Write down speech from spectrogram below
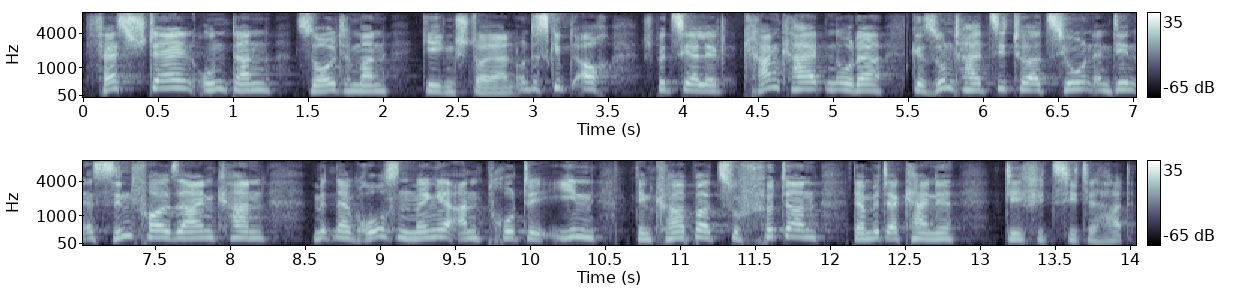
feststellen und dann sollte man gegensteuern. Und es gibt auch spezielle Krankheiten oder Gesundheitssituationen, in denen es sinnvoll sein kann, mit einer großen Menge an Protein den Körper zu füttern, damit er keine Defizite hat.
